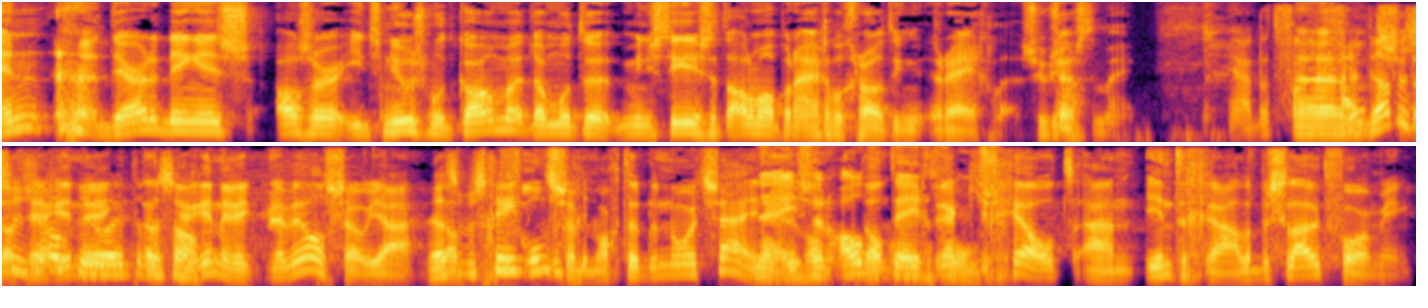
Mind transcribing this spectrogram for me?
En het derde ding is, als er iets nieuws moet komen, dan moeten ministeries het allemaal op hun eigen begroting regelen. Succes ermee. Ja, dat van Eh, fondsen, dat is dus ook herinner heel ik, interessant. Dat herinner ik me wel zo, ja. Dat, misschien- fondsen mochten er nooit zijn. Nee, ze zijn altijd dan tegen onttrek je geld aan integrale besluitvorming.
